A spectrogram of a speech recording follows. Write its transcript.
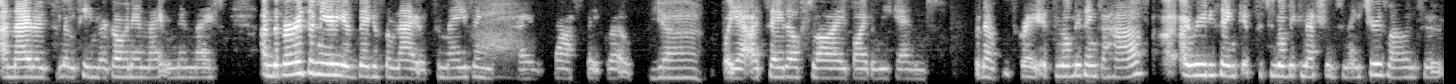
and now they're just a little team. They're going in night and in and and the birds are nearly as big as them now. It's amazing how fast they grow. Yeah. but yeah, I'd say they'll fly by the weekend. But no, it's great. It's a lovely thing to have. I, I really think it's such a lovely connection to nature as well, and to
